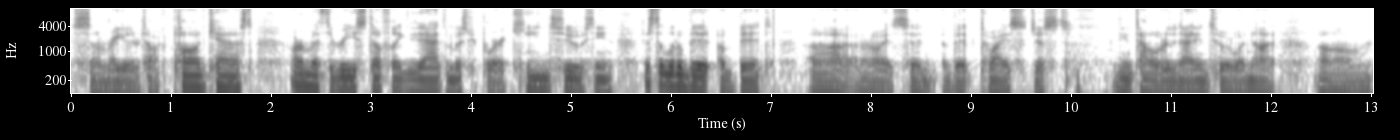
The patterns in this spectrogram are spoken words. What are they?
some regular talk podcast, Arma 3, stuff like that that most people are keen to, seeing just a little bit, a bit, uh, I don't know, I said a bit twice, just, you can tell we're really not into or whatnot. Um,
